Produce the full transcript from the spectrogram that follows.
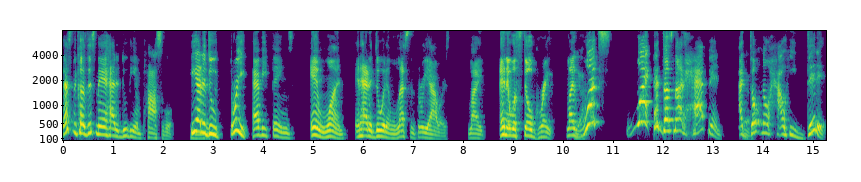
That's because this man had to do the impossible. He had to mm-hmm. do three heavy things in one and had to do it in less than three hours. Like, and it was still great. Like, yeah. what? What? That does not happen. I yeah. don't know how he did it.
